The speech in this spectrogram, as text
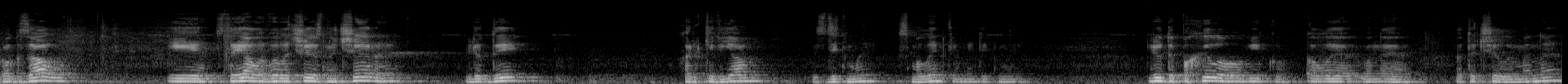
вокзалу і стояли величезні черги людей, харків'ян з дітьми, з маленькими дітьми. Люди похилого віку, коли вони оточили мене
